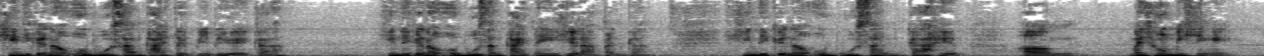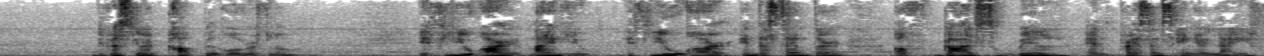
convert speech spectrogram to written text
Hindi ka nauubusan kahit nagbibigay ka hindi ka na ubusan kahit nahihirapan ka. Hindi ka na ubusan kahit um, may humihingi. Because your cup will overflow. if you are, mind you, if you are in the center of God's will and presence in your life,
